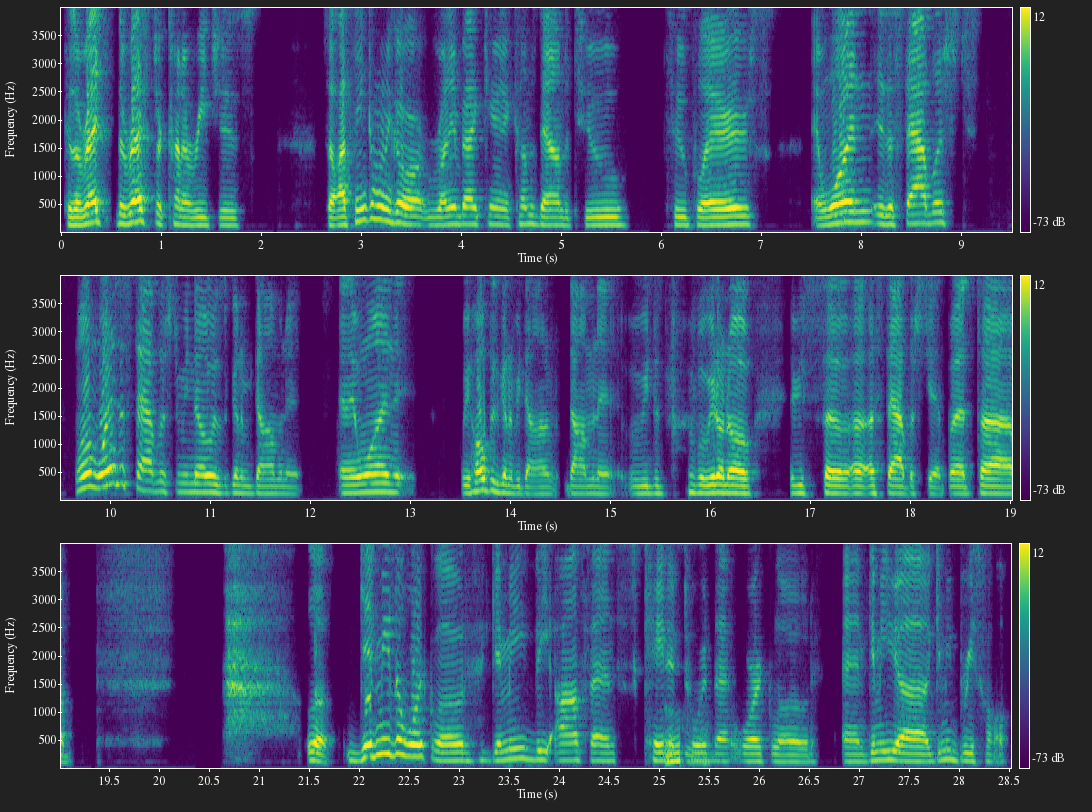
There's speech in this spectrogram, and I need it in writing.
because the rest, the rest are kind of reaches. So I think I'm gonna go running back here, and it comes down to two two players, and one is established. One one is established, and we know is going to be dominant, and then one we hope is going to be dom- dominant. We did, but we don't know if he's so uh, established yet. But uh, look, give me the workload. Give me the offense catered Ooh. toward that workload, and give me uh give me Breece Hall.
